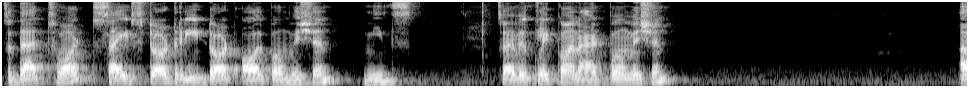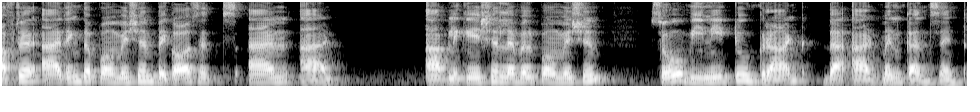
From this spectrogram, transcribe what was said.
So that's what sites.read.all permission means. So I will click on add permission after adding the permission because it's an ad application level permission so we need to grant the admin consent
